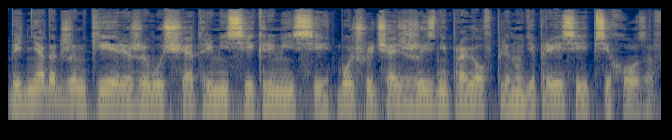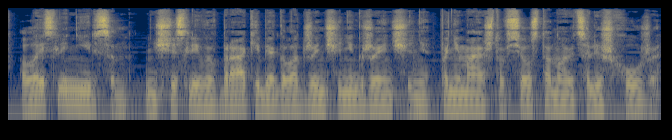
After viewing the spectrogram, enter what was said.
Бедняга Джим Керри, живущий от ремиссии к ремиссии, большую часть жизни провел в плену депрессии и психозов. Лесли Нильсон, несчастливый в браке, бегал от женщины к женщине, понимая, что все становится лишь хуже.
